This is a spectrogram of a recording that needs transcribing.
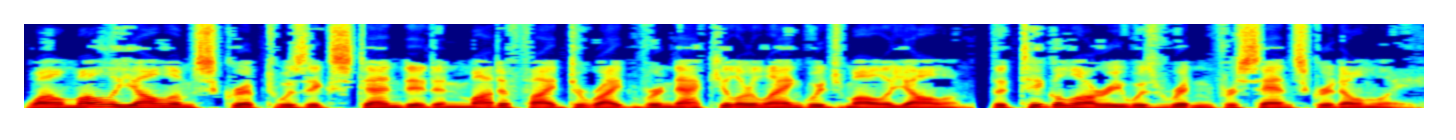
While Malayalam script was extended and modified to write vernacular language Malayalam, the Tigalari was written for Sanskrit only.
